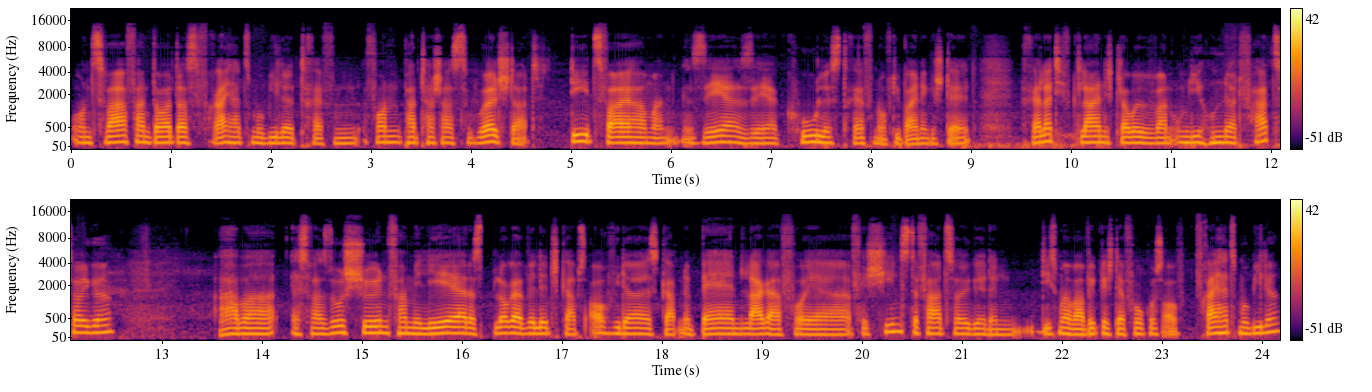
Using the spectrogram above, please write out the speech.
und zwar fand dort das Freiheitsmobile Treffen von Pataschas World statt. Die zwei haben ein sehr, sehr cooles Treffen auf die Beine gestellt. Relativ klein, ich glaube, wir waren um die 100 Fahrzeuge Aber es war so schön familiär. Das Blogger Village gab es auch wieder. Es gab eine Band, Lagerfeuer, verschiedenste Fahrzeuge, denn diesmal war wirklich der Fokus auf Freiheitsmobile.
